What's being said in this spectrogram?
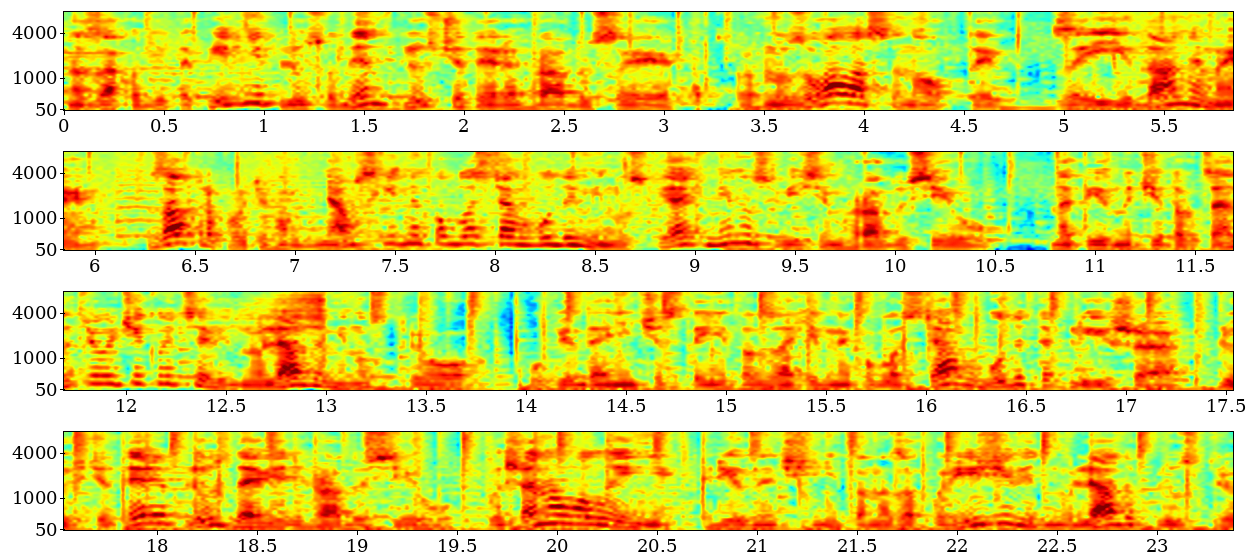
На заході та півдні плюс 1, плюс 4 градуси. Спрогнозувала синоптик. За її даними, завтра протягом дня в східних областях буде мінус 5, мінус 8 градусів. На півночі та в центрі очікується від 0 до мінус 3. У південній частині та в західних областях буде тепліше плюс 4, плюс 9 градусів. Лише на Волині, Рівненщині та на Запоріжжі від 0 до плюс 3.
